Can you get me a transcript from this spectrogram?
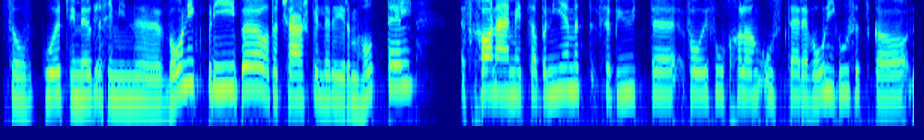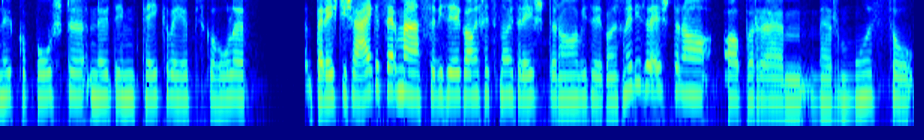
so gut wie möglich in meiner Wohnung bleiben oder die Schauspieler in ihrem Hotel. Es kann einem jetzt aber niemand verbieten, fünf Wochen lang aus dieser Wohnung rauszugehen, nicht posten, nicht im Takeaway etwas holen. Der Rest ist eigenes Ermessen. Wie sehr gehe ich jetzt noch ins Restaurant, wie sehr gehe ich nicht ins Restaurant. Aber ähm, man muss so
